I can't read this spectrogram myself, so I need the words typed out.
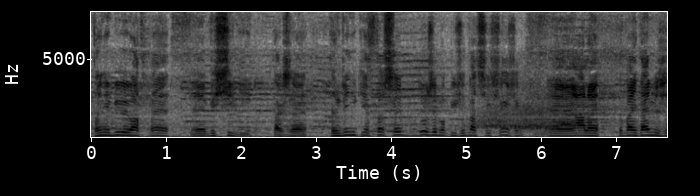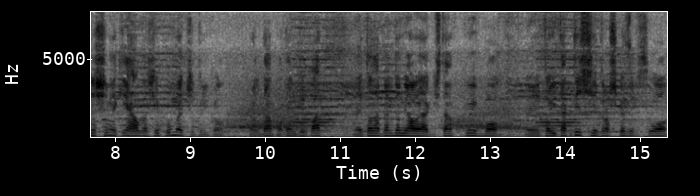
E, To nie były łatwe e, wyścigi. Także ten wynik jest troszkę duży, bo 52-38, e, ale to pamiętajmy, że Szymek jechał właśnie pół meczu tylko, prawda? Potem wypadł. To na pewno miało jakiś tam wpływ, bo to i taktycznie troszkę zepsuło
